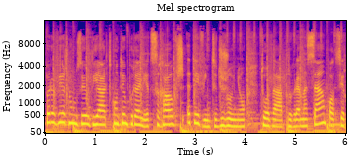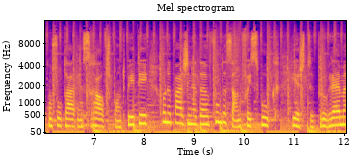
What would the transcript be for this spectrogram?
para ver no Museu de Arte Contemporânea de Serralves até 20 de junho. Toda a programação pode ser consultada em serralves.pt ou na página da Fundação no Facebook. Este programa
